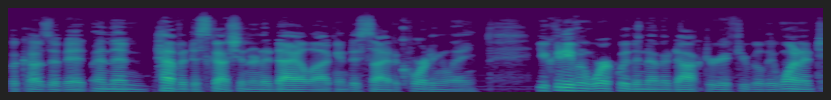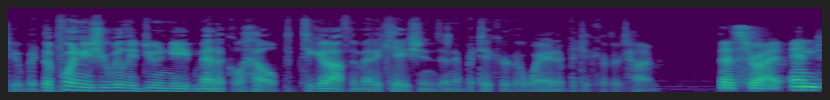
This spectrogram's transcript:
because of it, and then have a discussion and a dialogue and decide accordingly. You could even work with another doctor if you really wanted to, but the point is, you really do need medical help to get off the medications in a particular way at a particular time. That's right. And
